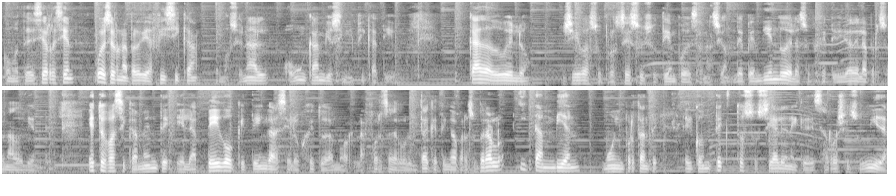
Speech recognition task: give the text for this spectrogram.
Como te decía recién, puede ser una pérdida física, emocional o un cambio significativo. Cada duelo lleva su proceso y su tiempo de sanación, dependiendo de la subjetividad de la persona doliente. Esto es básicamente el apego que tenga hacia el objeto de amor, la fuerza de voluntad que tenga para superarlo y también, muy importante, el contexto social en el que desarrolle su vida,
